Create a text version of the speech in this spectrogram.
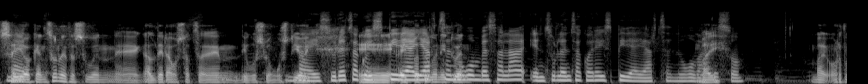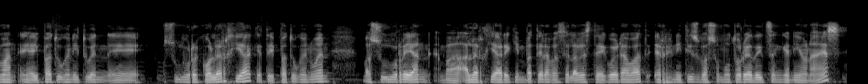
saioak entzun eta zuen eh, galdera osatzen diguzuen guztioi. Bai, zuretzako Eh, izpidea aipatu jartzen dugun bezala, entzulentzako ere izpidea jartzen dugu, Bai. bakizu. Bai, orduan, eh, aipatu genituen eh, sudurreko alergiak, eta aipatu genuen, ba, sudurrean, ba, alergiarekin batera bazela beste egoera bat, errinitis basomotorea deitzen geniona, ez?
